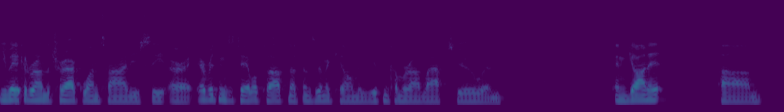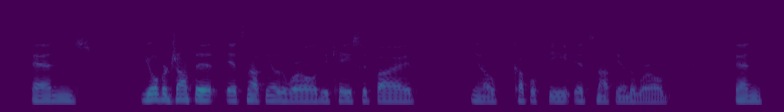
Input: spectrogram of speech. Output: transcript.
You make it around the track one time, you see, all right, everything's a tabletop, nothing's going to kill me. You can come around lap two and and gun it, um, and you overjump it. It's not the end of the world. You case it by, you know, a couple feet. It's not the end of the world, and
